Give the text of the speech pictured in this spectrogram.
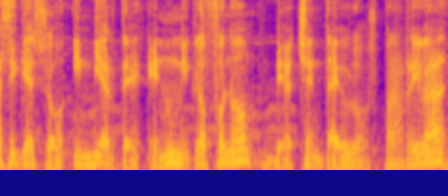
Así que eso, invierte en un micrófono de 80 euros para arriba,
